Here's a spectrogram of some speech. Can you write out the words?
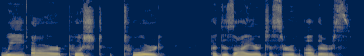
we are pushed toward a desire to serve others,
